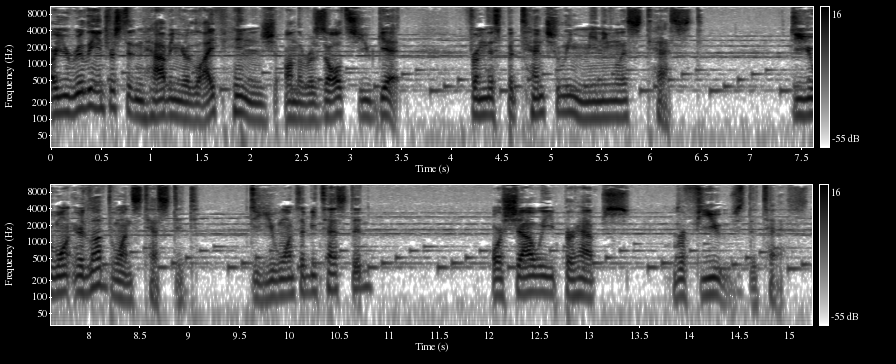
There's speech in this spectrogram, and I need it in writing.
Are you really interested in having your life hinge on the results you get from this potentially meaningless test? Do you want your loved ones tested? Do you want to be tested? Or shall we perhaps refuse the test?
